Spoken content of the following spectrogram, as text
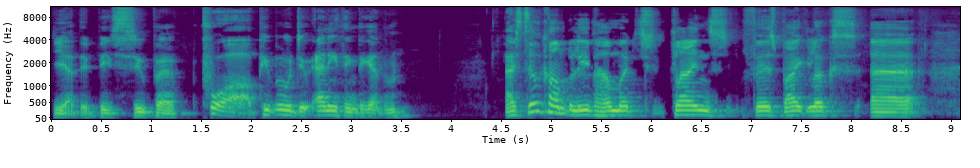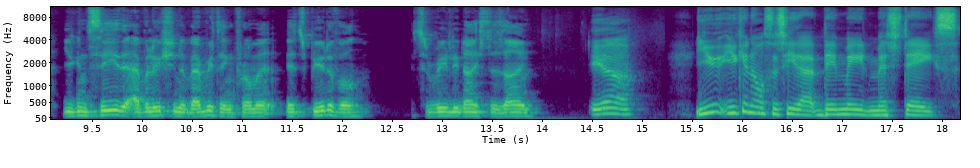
yeah, they'd be super. Poor. people would do anything to get them. I still can't believe how much Klein's first bike looks. Uh, you can see the evolution of everything from it. It's beautiful. It's a really nice design. Yeah. You you can also see that they made mistakes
